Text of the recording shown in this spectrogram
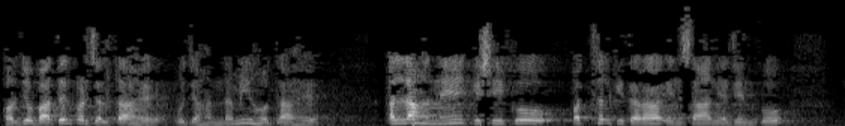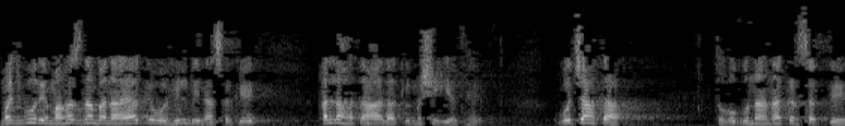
اور جو باطل پر چلتا ہے، وہ جہنمی ہوتا ہے۔ اللہ نے کسی کو پتھر کی طرح انسان یا جن کو مجبور محض نہ بنایا کہ وہ ہل بھی نہ سکے۔ اللہ تعالی کی مشیت ہے۔ وہ چاہتا تو وہ گناہ نہ کر سکتے۔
